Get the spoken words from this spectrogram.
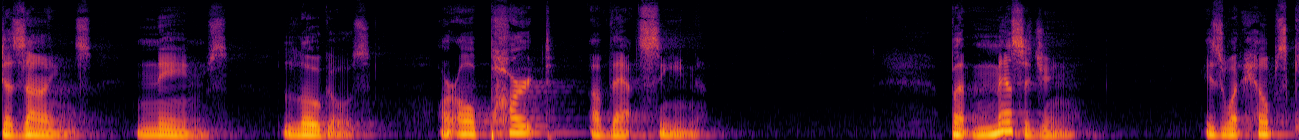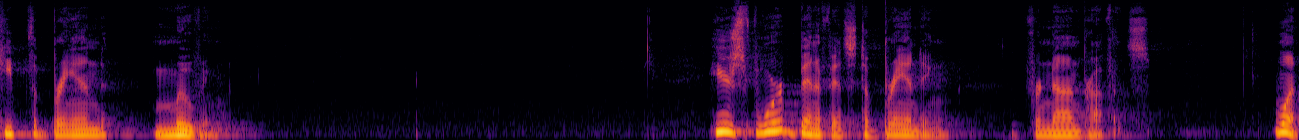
Designs, names, logos are all part of that scene. But messaging is what helps keep the brand moving. Here's four benefits to branding for nonprofits. One,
